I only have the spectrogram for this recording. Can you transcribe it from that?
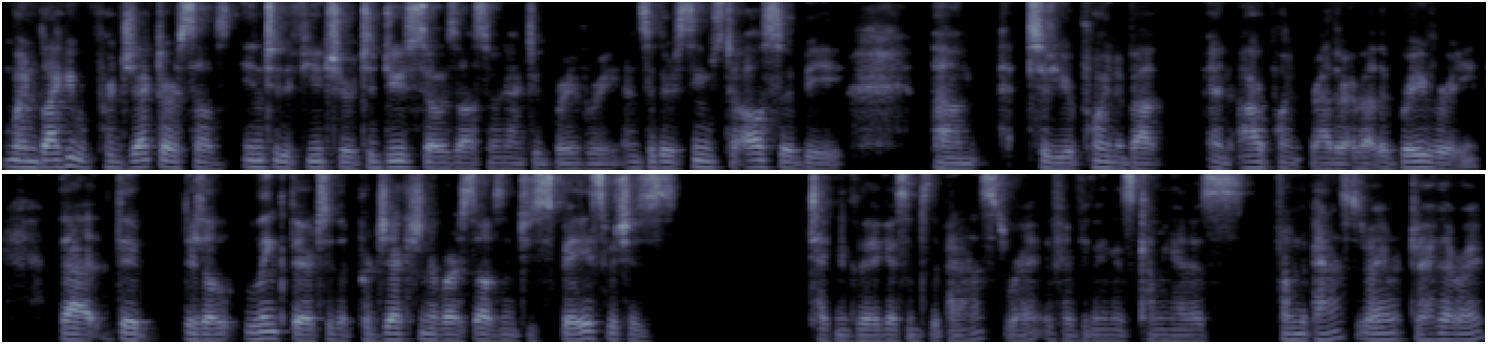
when black people project ourselves into the future to do so is also an act of bravery. And so there seems to also be um, to your point about and our point rather about the bravery that the there's a link there to the projection of ourselves into space which is technically i guess into the past right? If everything is coming at us from the past do i, do I have that right?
